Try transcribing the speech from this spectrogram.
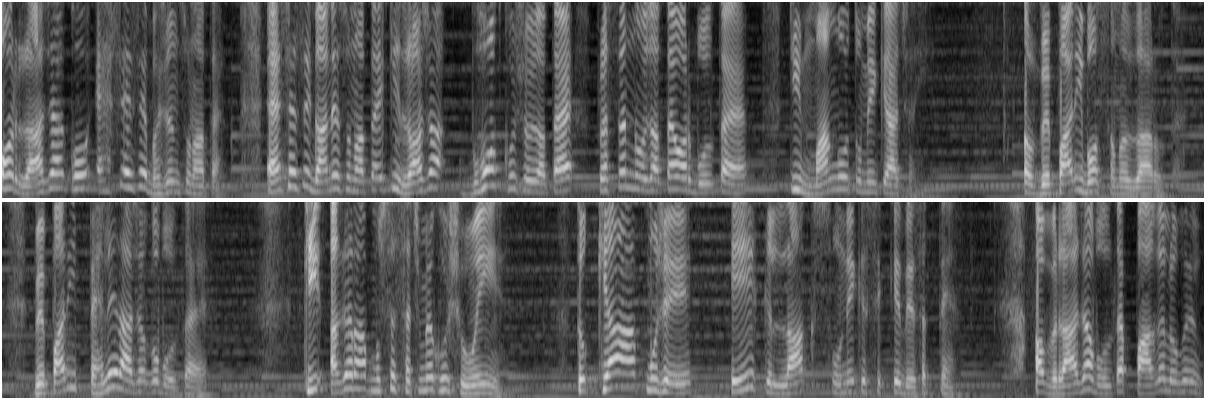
और राजा को ऐसे ऐसे भजन सुनाता है ऐसे ऐसे गाने सुनाता है कि राजा बहुत खुश हो जाता है, प्रसन्न हो जाता है और बोलता है कि मांगो तुम्हें क्या चाहिए। अब व्यापारी बहुत समझदार होता है। व्यापारी पहले राजा को बोलता है कि अगर आप मुझसे सच में खुश हुए ही हैं तो क्या आप मुझे एक लाख सोने के सिक्के दे सकते हैं? अब राजा बोलता है, पागल हो गए हो।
